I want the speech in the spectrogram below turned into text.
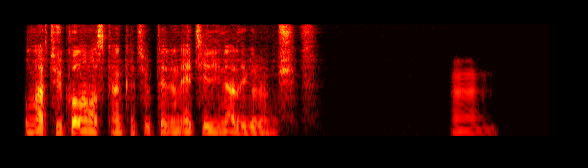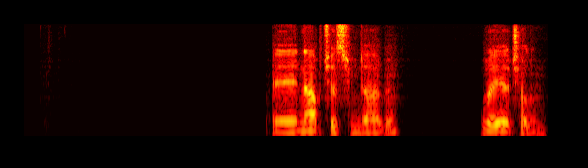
Bunlar Türk olamaz kanka. Türklerin et yediği nerede görülmüş? Hmm. Ee, ne yapacağız şimdi abi? Burayı açalım.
